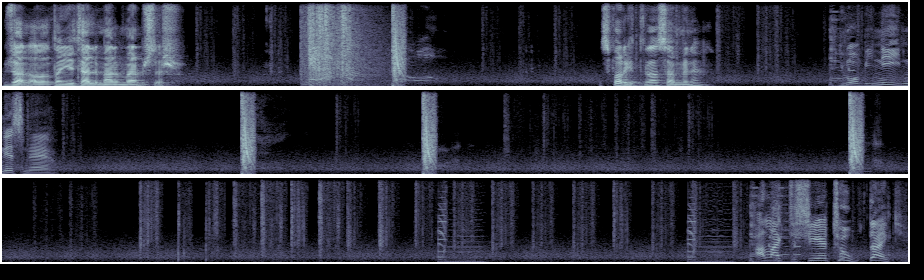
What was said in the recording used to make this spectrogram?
Güzel. Allah'tan yeterli mermi vermişler. Nasıl fark lan sen beni? you won't be needing this now. Share too, thank you.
